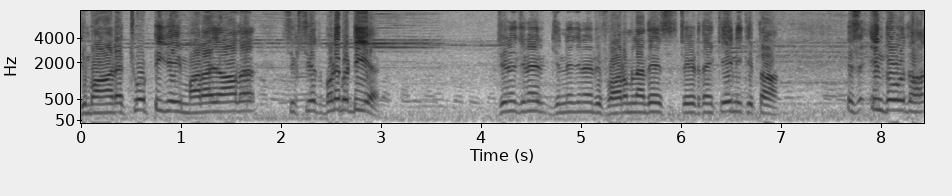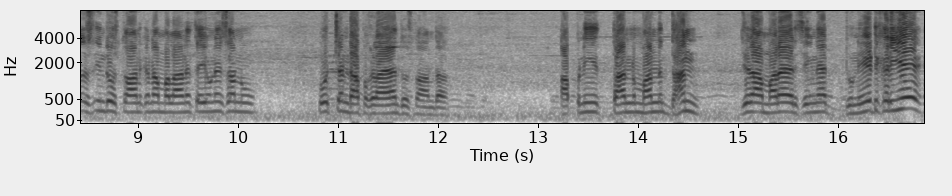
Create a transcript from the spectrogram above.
ਡਿਮਾਂਡ ਹੈ ਛੋਟੀ ਜਿਹੀ ਮਹਾਰਾਜਾ ਦਾ ਸ਼ਖਸੀਅਤ ਬੜੀ ਵੱਡੀ ਹੈ। ਜਿਹਨੇ ਜਿਹਨੇ ਜਿੰਨੇ ਜਿਹਨੇ ਰਿਫਾਰਮ ਲੈਂਦੇ ਇਸ ਸਟੇਟ ਤੇ ਕੀ ਨਹੀਂ ਕੀਤਾ। ਇਸ ਇੰਦੋ ਹਿੰਦੁਸਤਾਨ ਕਨਾ ਮਲਾਣੇ ਤੇ ਉਹਨੇ ਸਾਨੂੰ ਉਹ ਝੰਡਾ ਪਕੜਾਇਆ ਹਿੰਦੁਸਤਾਨ ਦਾ। ਆਪਣੀ ਤਨ ਮਨ ਧਨ ਜਿਹੜਾ ਮਹਾਰਾਜ ਹਰੀ ਸਿੰਘ ਨੇ ਡੋਨੇਟ ਕਰੀਏ,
